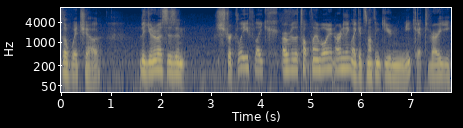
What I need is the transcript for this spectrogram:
The Witcher, the universe isn't strictly like over the top flamboyant or anything. Like it's nothing unique. It's very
